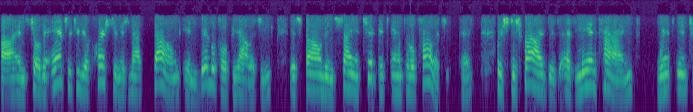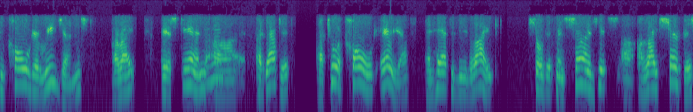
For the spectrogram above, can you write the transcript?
uh, and so the answer to your question is not found in biblical theology; it's found in scientific anthropology, okay, which describes it as mankind went into colder regions. All right, their skin uh, adapted uh, to a cold area and had to be light, so that when sun hits uh, a light surface,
